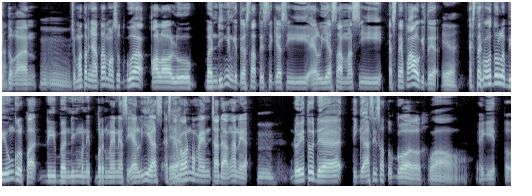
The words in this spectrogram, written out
itu kan. Mm-mm. Cuma ternyata maksud gua kalau lu bandingin gitu ya statistiknya si Elias sama si Estevao gitu ya. Iya. Estevao tuh lebih unggul Pak dibanding menit bermainnya si Elias. Estevao Iya. kan pemain cadangan ya. Mm-mm. Doi itu udah 3 assist 1 gol Wow. kayak gitu.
